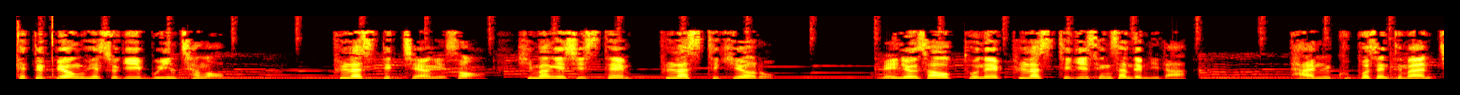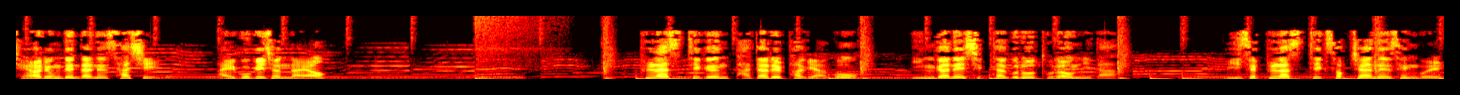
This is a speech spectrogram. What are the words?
페트병 회수기 무인 창업. 플라스틱 재앙에서 희망의 시스템 플라스틱 히어로. 매년 4억 톤의 플라스틱이 생산됩니다. 단 9%만 재활용된다는 사실 알고 계셨나요? 플라스틱은 바다를 파괴하고 인간의 식탁으로 돌아옵니다. 미세 플라스틱 섭취하는 생물,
